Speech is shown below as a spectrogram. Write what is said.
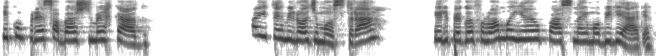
e com preço abaixo de mercado. Aí terminou de mostrar, ele pegou e falou: amanhã eu passo na imobiliária.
